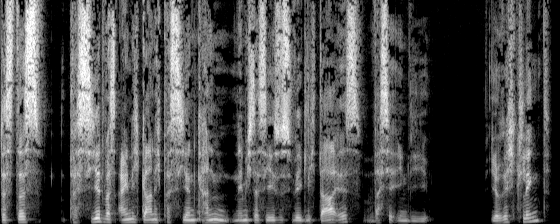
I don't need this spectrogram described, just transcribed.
dass das passiert, was eigentlich gar nicht passieren kann, nämlich dass Jesus wirklich da ist, was ja irgendwie irrig klingt.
